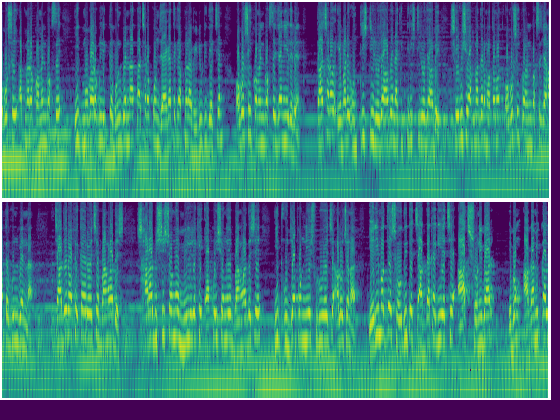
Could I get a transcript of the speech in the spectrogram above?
অবশ্যই আপনারা কমেন্ট বক্সে ঈদ মোবারক লিখতে ভুলবেন না। তাছাড়া কোন জায়গা থেকে আপনারা ভিডিওটি দেখছেন, অবশ্যই কমেন্ট বক্সে জানিয়ে দেবেন। তাছাড়াও এবারে উনত্রিশটি রোজা হবে নাকি তিরিশটি রোজা হবে, সে বিষয়ে আপনাদের মতামত অবশ্যই কমেন্ট বক্সে জানাতে ভুলবেন না। চাঁদের অপেক্ষায় রয়েছে বাংলাদেশ, সারা বিশ্বের সঙ্গে মিল রেখে একই সঙ্গে বাংলাদেশে ঈদ উদযাপন নিয়ে শুরু হয়েছে আলোচনা। এরই মধ্যে সৌদিতে চাঁদ দেখা গিয়েছে আজ শনিবার এবং আগামীকাল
